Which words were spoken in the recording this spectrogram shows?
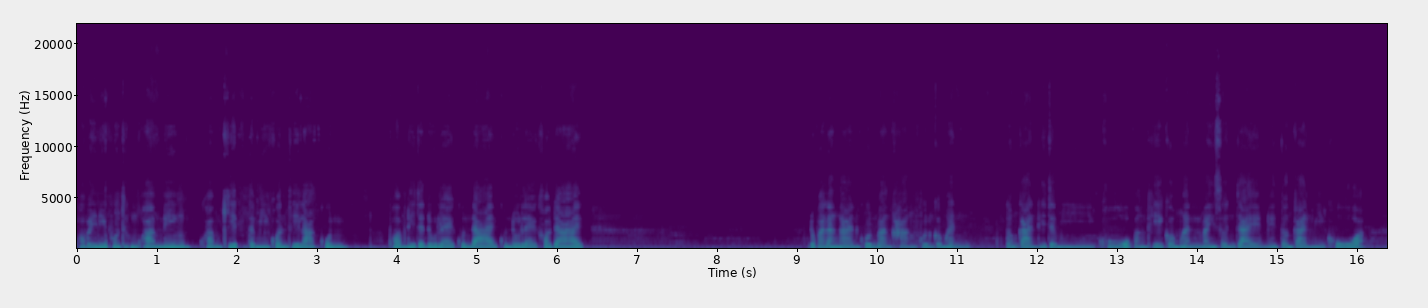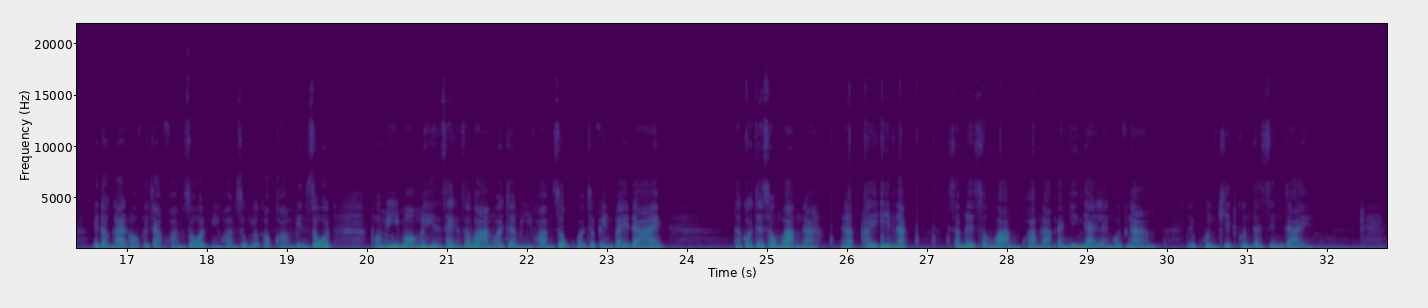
เพราะใบนี้พูดถึงความนิ่ง ความคิดแต่มีคนที่รักคุณ พร้อมที่จะดูแลคุณได้ คุณดูแลเขาได้ด้วยพลังงานคุณบางครั้งคุณก็เหมือนต้องการที่จะมีคู่บางทีก็เหมือนไม่สนใจ ไม่ต้องการมีคู่อะ ไม่ต้องการออกไปจากความโสด มีความสุขอยู่กับความเป็นโสด เพราะมีมองไม่เห็นแสงสว่างว่าจะมีความสุขว่าจะเป็นไปได้ แต่ก็จะสมหวังนะเนี่ยไพ่อินอะ สำเร็จสมหวังความรักอันยิ่งใหญ่และงดงามด้วยคุณคิดคุณตัดสินใจ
